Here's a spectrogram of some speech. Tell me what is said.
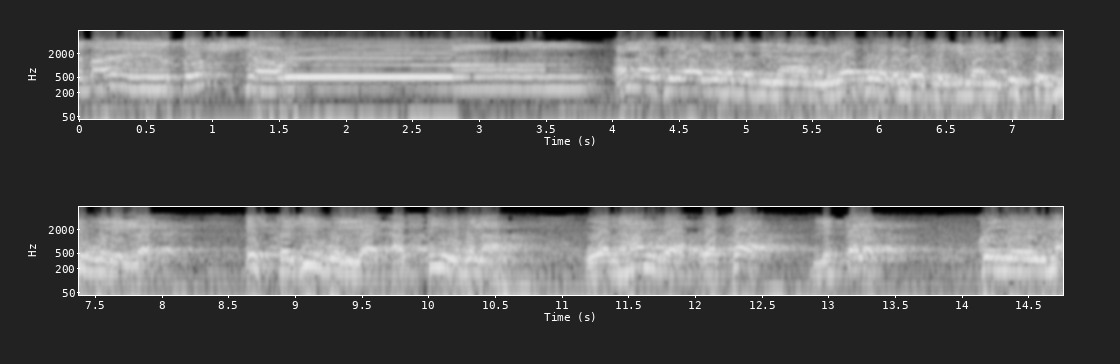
إليه تحشرون. الله يا أيها الذين آمنوا يا قوة عندك إيماني استجيبوا لله. استجيبوا لله. السين هنا والهمزة والتاء للطلب. كن ما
